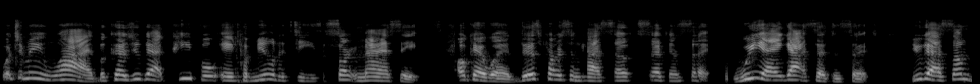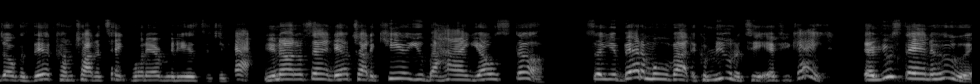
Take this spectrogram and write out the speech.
What you mean? Why? Because you got people in communities, certain mindsets. Okay, well, this person got so, such and such. We ain't got such and such. You got some jokers, they'll come try to take whatever it is that you got. You know what I'm saying? They'll try to kill you behind your stuff. So you better move out the community if you can. If you stay in the hood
